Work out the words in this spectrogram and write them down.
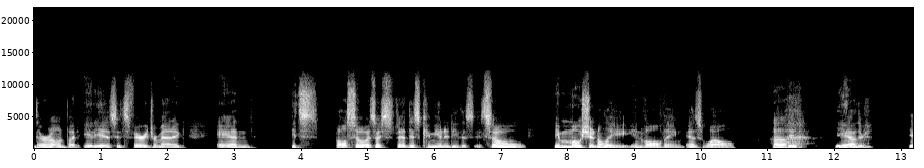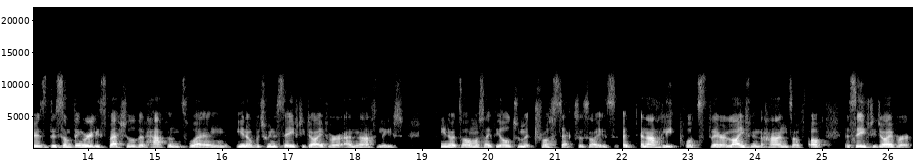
their own. But it is, it's very dramatic, and it's also, as I said, this community, this is so emotionally involving as well. Uh, yeah, there's there's there's something really special that happens when you know between a safety diver and an athlete. You know it's almost like the ultimate trust exercise. A- an athlete puts their life in the hands of of a safety diver.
